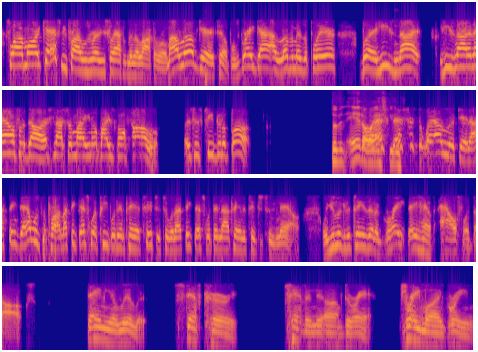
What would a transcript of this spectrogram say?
That's why Omri Casspi probably was ready to slap him in the locker room. I love Garrett Temple. He's a great guy. I love him as a player, but he's not He's not an alpha dog. That's not somebody nobody's gonna follow. Let's just keep it buck. So then, Ed, so I'll ask you. That's just the way I look at it. I think that was the problem. I think that's what people didn't pay attention to, and I think that's what they're not paying attention to now. When you look at the teams that are great, they have alpha dogs: Damian Lillard, Steph Curry, Kevin um, Durant, Draymond Green,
